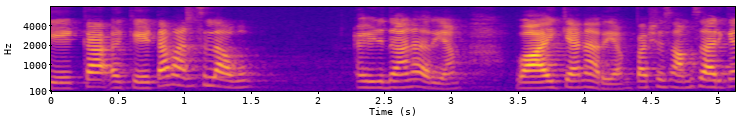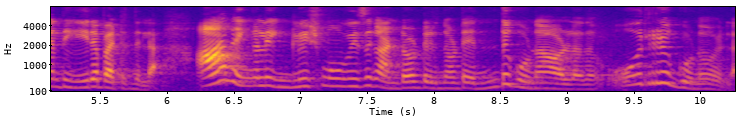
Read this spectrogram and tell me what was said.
കേൾക്കാ കേട്ടാൽ മനസ്സിലാവും. എഴുതാൻ അറിയാം. വായിക്കാൻ അറിയാം പക്ഷെ സംസാരിക്കാൻ തീരെ പറ്റുന്നില്ല. ആ നിങ്ങൾ ഇംഗ്ലീഷ് മൂവീസ് കണ്ടുകൊണ്ടിരുന്നോണ്ട് എന്ത് ഗുണമാണ് ഉള്ളത്? ഒരു ഗുണവുമില്ല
